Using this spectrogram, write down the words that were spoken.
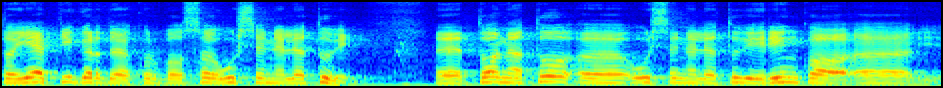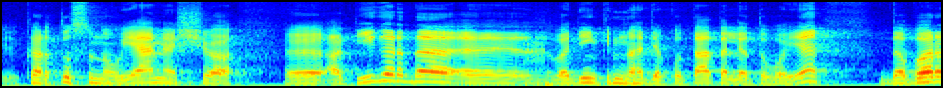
toje apygardoje, kur balsuoja užsienio lietuviai. E, tuo metu užsienio lietuviai rinko kartu su naujamešio apygardą, vadinkim, na, deputatą Lietuvoje. Dabar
